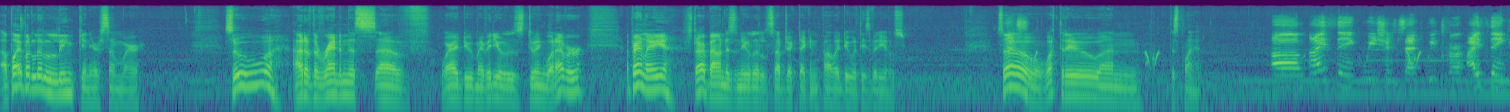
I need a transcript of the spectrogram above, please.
I'll probably put a little link in here somewhere. So, out of the randomness of where I do my videos doing whatever, apparently Starbound is a new little subject I can probably do with these videos. So, Excellent. what to do on this planet? Um, I think we should set. We for. I think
